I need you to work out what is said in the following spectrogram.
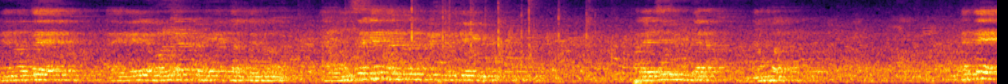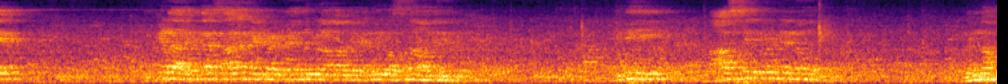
నేనైతే I really wonder to hear that I once again congratulate with you for achieving that number. అయితే ఇక్కడ ఇంకా సార్ చెప్పాడు ఎందుకు రావాలి ఎందుకు వస్తున్నాం అని ఇది ఆశ్చర్యం కూడా నేను విన్నాం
